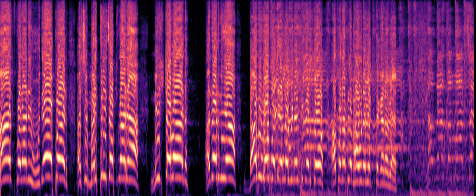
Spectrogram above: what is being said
आज पण आणि उद्या पण अशी मैत्री जपणाऱ्या निष्ठावान आदरणीय बाबू भाऊ पटेल यांना विनंती करतो आपण आपल्या भावना व्यक्त कराव्यात. नव्या दमाचा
